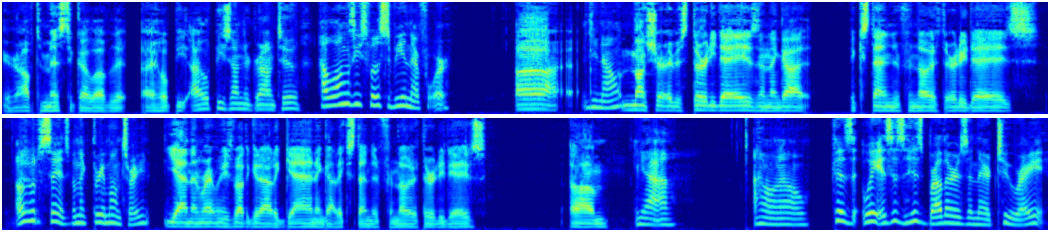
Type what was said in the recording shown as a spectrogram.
you're optimistic. I love it. I hope he. I hope he's underground too. How long is he supposed to be in there for? Uh, Do you know? I'm not sure. It was 30 days, and then got extended for another 30 days. I was about to say it's been like three months, right? Yeah, and then right when he was about to get out again, it got extended for another 30 days. Um, Yeah, I don't know. Cause wait, is his his brother is in there too, right?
